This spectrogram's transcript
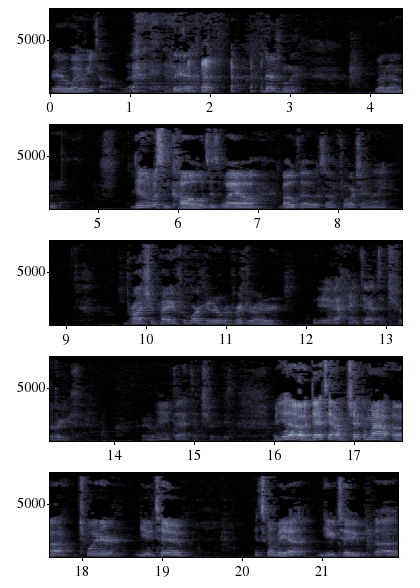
yeah, the way well, we talk. Yeah. definitely. But um, Dealing with some colds as well, both of us, unfortunately. the price you pay for working in a refrigerator. Yeah, ain't that the truth? Yeah. Ain't that the truth? But yeah, Dead Town, check them out. Uh, Twitter, YouTube. It's gonna be a YouTube uh,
